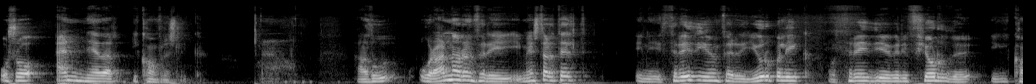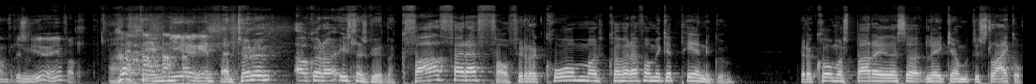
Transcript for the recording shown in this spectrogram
og svo enn neðar í Conference League. þannig að þú úr annar umferði í meistaradeild inn í þriðju umferði í Europa League og þriðju yfir í fjórðu í þetta Conference er mjög einfalt. Þetta er mjög einfalt. En tölum ákveðna íslensku hérna. Hvað fær FH fyrir að koma Hvað fær FH mikið peningum fyrir að komast bara í þessa leiki á múti Slækó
